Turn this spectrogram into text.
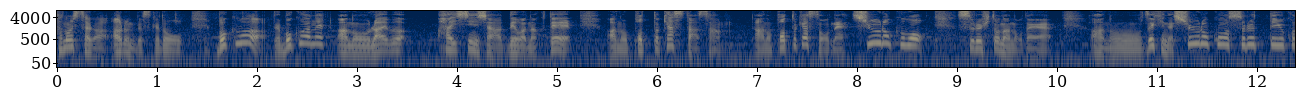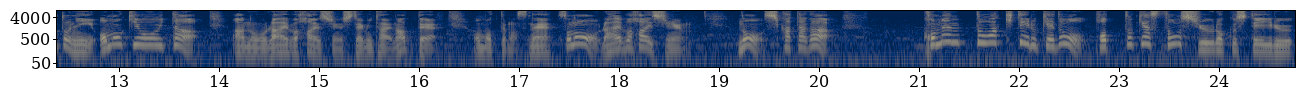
楽しさがあるんですけど僕はで僕はねあのライブ配信者ではなくてあのポッドキャスターさんあのポッドキャストをね収録をする人なのであのぜひね収録をするっていうことに重きを置いたあのライブ配信してみたいなって思ってますね。そのライブ配信の仕方がコメントは来てるけどポッドキャストを収録している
